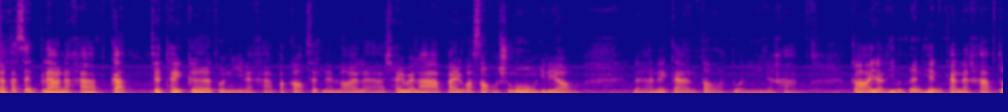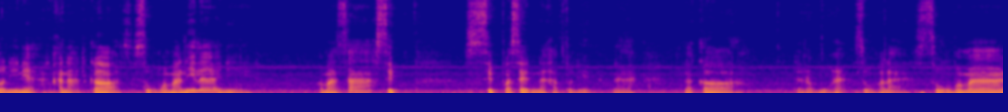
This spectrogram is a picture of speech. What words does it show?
แล้วก็เสร็จไปแล้วนะครับ กับ Jet Tiger ตัวนี้นะครับประกอบเสร็จเรียบร้อยแล้ว ใช้เวลาไปกว่า 2 ชั่วโมงทีเดียวนะในการต่อตัวนี้นะครับ ก็อย่างที่เพื่อนๆเห็นกันนะครับ ตัวนี้เนี่ยขนาดก็สูงประมาณนี้เลยนี่ ประมาณสักสิบสิบกว่าเซนนะครับตัวนี้นะแล้วก็เดี๋ยวเราดูฮะสูงเท่าไหร่สูงประมาณ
